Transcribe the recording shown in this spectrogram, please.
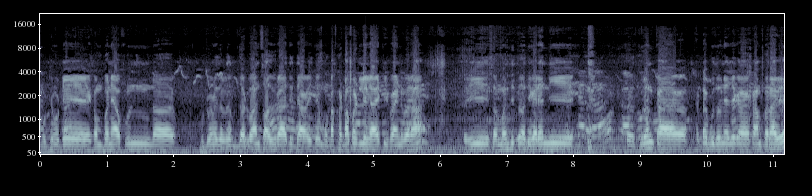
मोठे मोठे कंपन्या असून अ, मोठे मोठे चालू राहते. त्यावेळी ते मोठा खटा पडलेला आहे टी पॉईंटवर हा. तरी संबंधित अधिकाऱ्यांनी तुरंत का खड्डा बुजवण्याचे काम करावे.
